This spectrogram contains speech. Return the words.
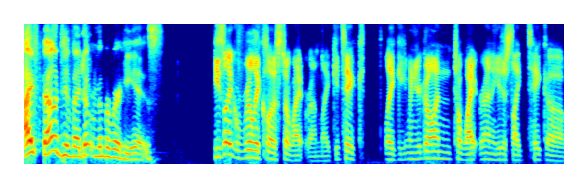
I found him, but I don't remember where he is. He's like really close to Whiterun. Like you take like when you're going to Whiterun, you just like take a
